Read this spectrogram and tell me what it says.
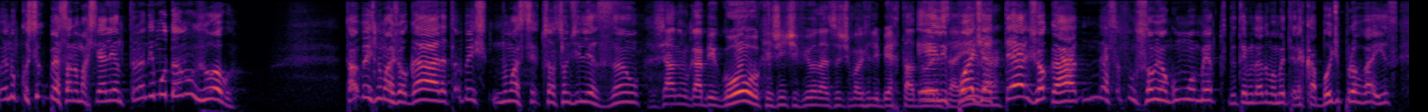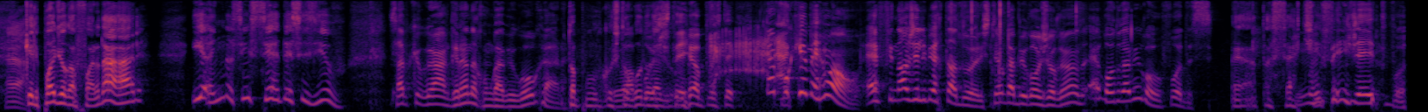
eu não consigo pensar no Martinelli entrando e mudando um jogo. Talvez numa jogada, talvez numa situação de lesão. Já no Gabigol, que a gente viu nas últimas Libertadores Ele aí, pode né? até jogar nessa função em algum momento, determinado momento. Ele acabou de provar isso, É. que ele pode jogar fora da área e ainda assim ser decisivo. Sabe que eu ganhei uma grana com o Gabigol, cara? Tu gostou do gol do apostei, Gabigol? eu apostei. É porque, meu irmão, é final de Libertadores. Tem o Gabigol jogando, é gol do Gabigol, foda-se. É, tá Não certíssimo. tem jeito, pô.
